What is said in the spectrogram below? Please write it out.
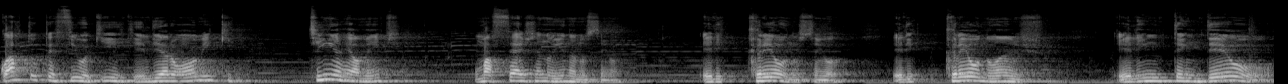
quarto perfil aqui, que ele era um homem que tinha realmente uma fé genuína no Senhor. Ele creu no Senhor, ele creu no anjo, ele entendeu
